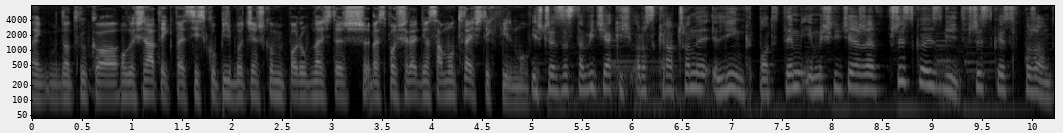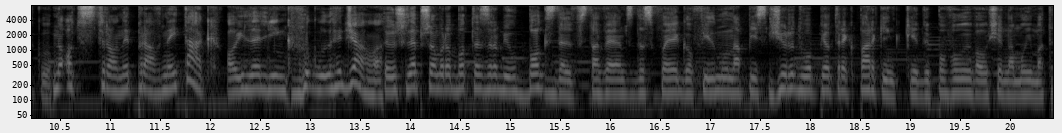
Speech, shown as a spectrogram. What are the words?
jakby no tylko mogę się na tej kwestii skupić, bo ciężko mi porównać też bezpośrednio samą treść tych filmów. jeszcze zostawicie jakiś rozkraczony link pod tym i myślicie, że wszystko jest git, wszystko jest w porządku. No od strony prawnej tak, o ile link w ogóle działa. To już lepszą robotę zrobił Boxdel wstawiając do swojego filmu napis źródło Piotrek Parking, kiedy powoływał się na mój materiał.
